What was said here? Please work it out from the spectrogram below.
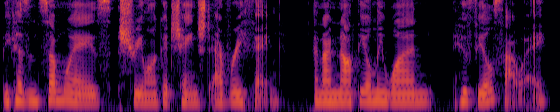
Because in some ways, Sri Lanka changed everything. And I'm not the only one who feels that way.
